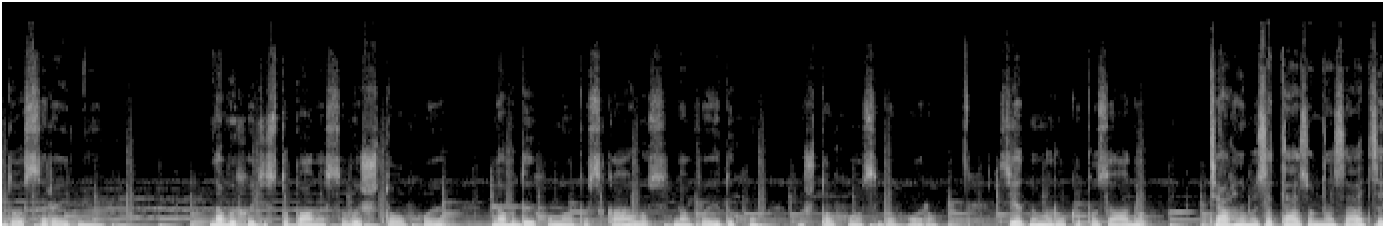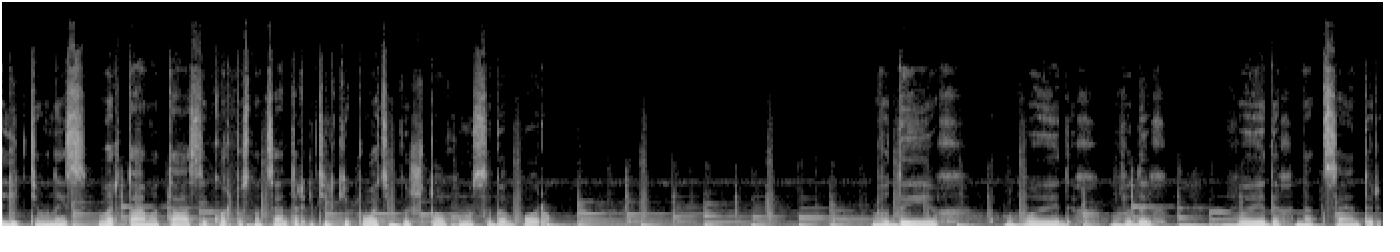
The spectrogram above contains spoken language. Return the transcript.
до середньої. На виході стопа нас виштовхує, на вдиху ми опускаємось, на видиху виштовхуємо себе вгору. З'єднуємо руки позаду, тягнемо за тазом назад, за ліктем вниз, вертаємо таз і корпус на центр і тільки потім виштовхуємо себе вгору. Вдих, видих, вдих, видих на центр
